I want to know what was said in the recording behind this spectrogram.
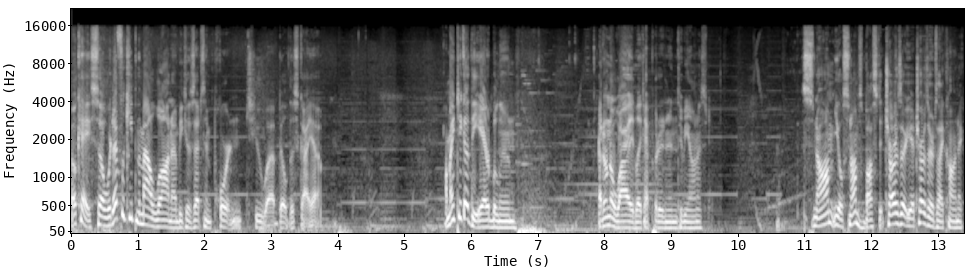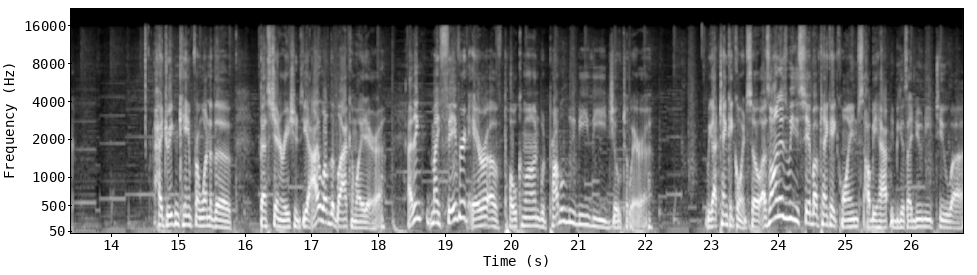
Okay, so we're definitely keeping the Mallow & Lana because that's important to uh, build this guy up. I might take out the air balloon. I don't know why like I put it in, to be honest. Snom? Yo, Snom's busted. Charizard, yeah, Charizard's iconic. Hydreigon came from one of the best generations. Yeah, I love the black and white era. I think my favorite era of Pokemon would probably be the Johto era. We got 10k coins. So as long as we stay above 10k coins, I'll be happy because I do need to uh,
